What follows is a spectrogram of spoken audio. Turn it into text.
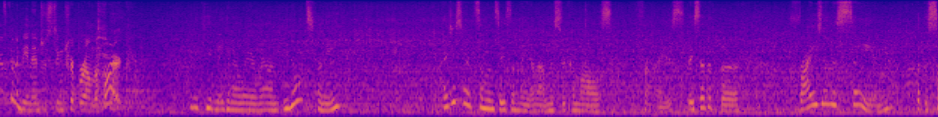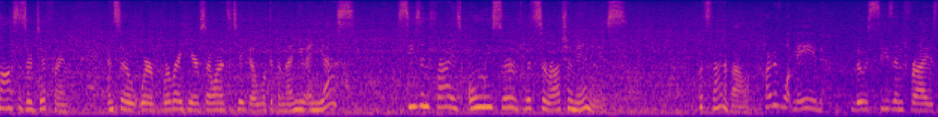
It's gonna be an interesting trip around the park. We're gonna keep making our way around. You know what's funny? I just heard someone say something about Mr. Kamal's fries. They said that the fries are the same, but the sauces are different. And so we're, we're right here, so I wanted to take a look at the menu. And yes, seasoned fries only served with sriracha mayonnaise. What's that about? Part of what made those seasoned fries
